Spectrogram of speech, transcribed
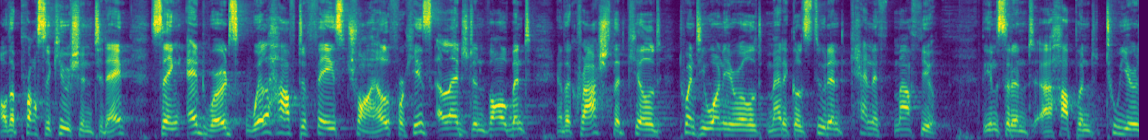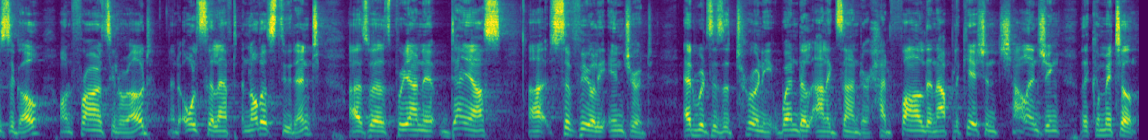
of the prosecution today, saying Edwards will have to face trial for his alleged involvement in the crash that killed 21-year-old medical student Kenneth Matthew. The incident uh, happened two years ago on Friars Hill Road and also left another student, as well as Brianna Dias, uh, severely injured. Edwards' attorney, Wendell Alexander, had filed an application challenging the committal.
